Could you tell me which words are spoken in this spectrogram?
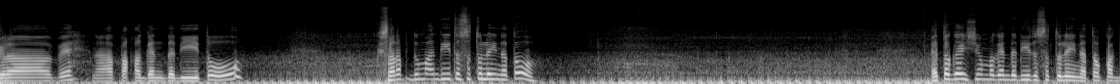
Grabe, napakaganda dito oh. Sarap dumaan dito sa tulay na to. Ito guys, yung maganda dito sa tulay na to pag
